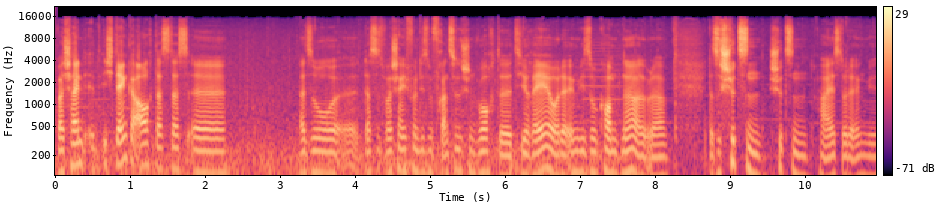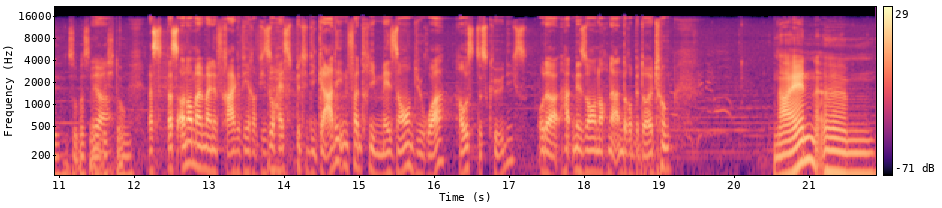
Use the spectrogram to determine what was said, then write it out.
Wahrscheinlich, ich denke auch, dass das, äh, also, äh, dass es wahrscheinlich von diesem französischen Wort äh, Tiré oder irgendwie so kommt, ne? Oder dass es Schützen, Schützen heißt oder irgendwie sowas in ja. der Richtung. Was, was auch nochmal meine Frage wäre, wieso heißt bitte die Gardeinfanterie Maison du Roi, Haus des Königs? Oder hat Maison noch eine andere Bedeutung? Nein, ähm,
